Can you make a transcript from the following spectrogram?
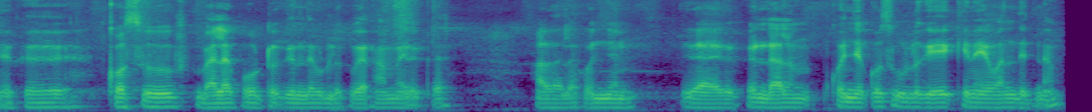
இதுக்கு கொசு விலை போட்டிருக்கு இந்த உள்ளுக்கு வராமல் இருக்கு. அதில் கொஞ்சம் இதாக இருக்குது இருந்தாலும் கொஞ்சம் கொசு உள்ளுக்கு ஏற்கனவே வந்துட்டேன்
